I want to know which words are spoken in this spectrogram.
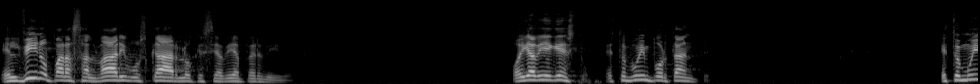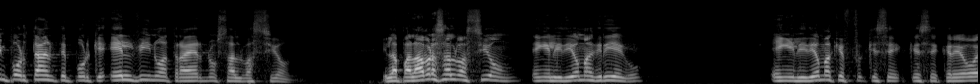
Él vino para salvar y buscar lo que se había perdido. Oiga bien esto, esto es muy importante. Esto es muy importante porque Él vino a traernos salvación. Y la palabra salvación en el idioma griego, en el idioma que, se, que se creó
